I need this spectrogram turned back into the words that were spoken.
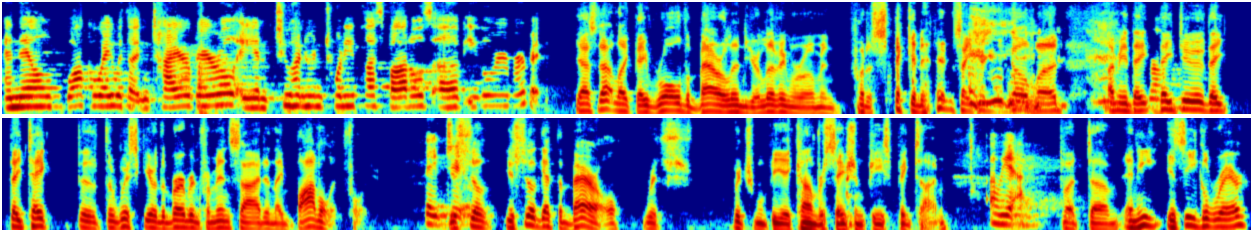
and they'll walk away with an entire barrel and 220 plus bottles of Eagle Rare bourbon. Yeah, it's not like they roll the barrel into your living room and put a spigot in it and say, "Here you go, bud." I mean, they they uh-huh. do they they take the the whiskey or the bourbon from inside and they bottle it for you. They do. You still you still get the barrel, which which will be a conversation piece, big time. oh yeah. But um, and he is Eagle Rare.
